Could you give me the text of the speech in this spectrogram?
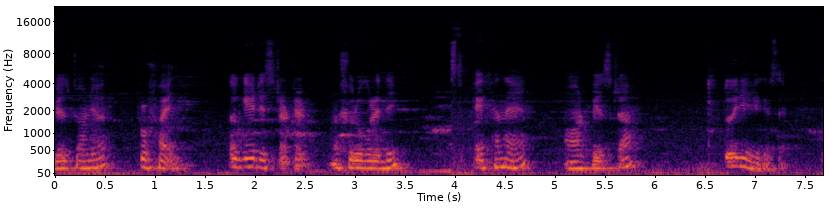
based on your profile তো গেট স্টার্টেড শুরু করে দিই। এখানে আমার পেজটা তৈরি হয়ে গেছে। তো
